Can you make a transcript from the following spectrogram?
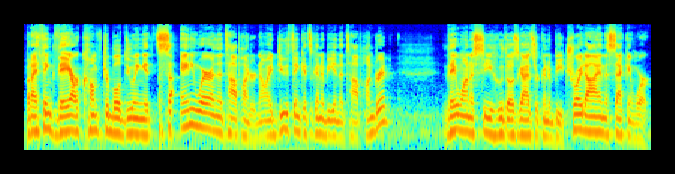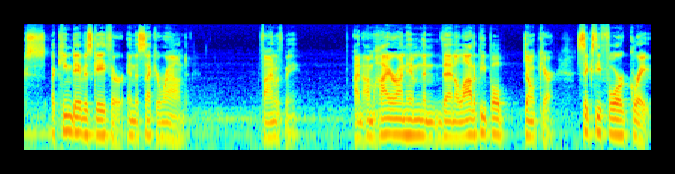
but I think they are comfortable doing it anywhere in the top 100. Now, I do think it's going to be in the top 100. They want to see who those guys are going to be. Troy Dye in the second works. Akeem Davis Gaither in the second round. Fine with me. I'm higher on him than, than a lot of people. Don't care. 64, great.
